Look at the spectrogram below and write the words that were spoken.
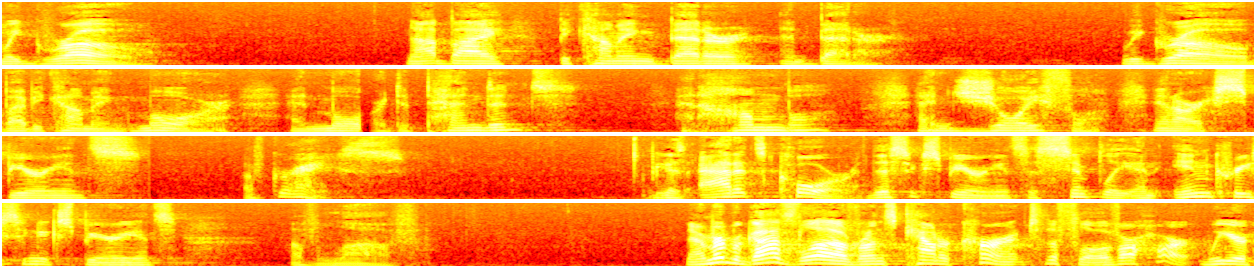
we grow, not by becoming better and better. We grow by becoming more and more dependent and humble and joyful in our experience of grace. Because at its core, this experience is simply an increasing experience of love. Now remember, God's love runs countercurrent to the flow of our heart. We are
